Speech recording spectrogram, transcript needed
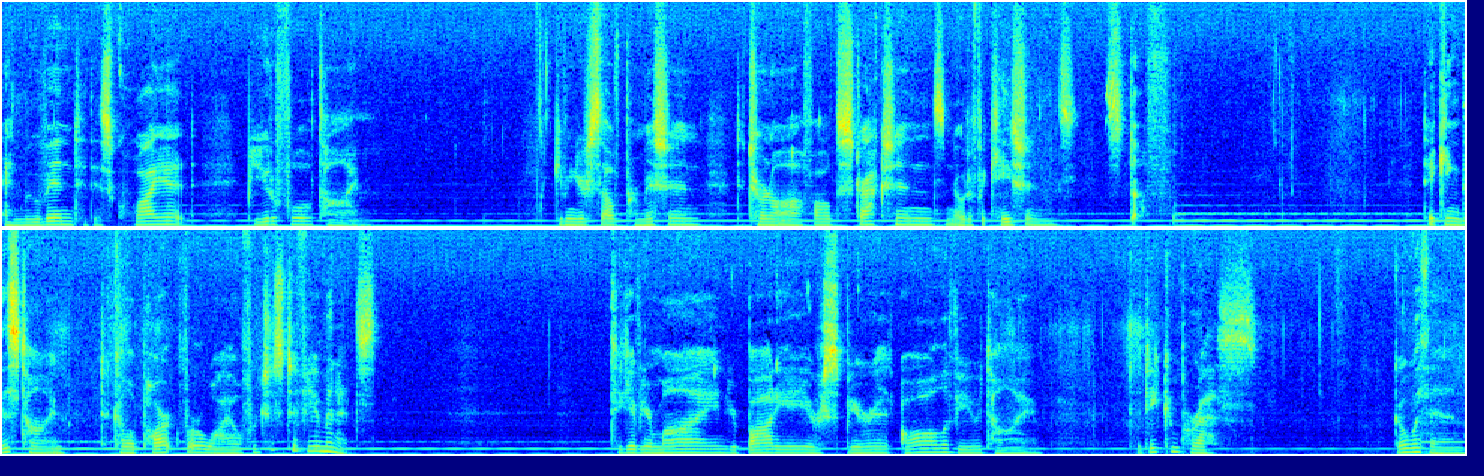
and move into this quiet, beautiful time, giving yourself permission turn off all distractions, notifications, stuff. Taking this time to come apart for a while for just a few minutes to give your mind, your body, your spirit, all of you time to decompress, go within,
